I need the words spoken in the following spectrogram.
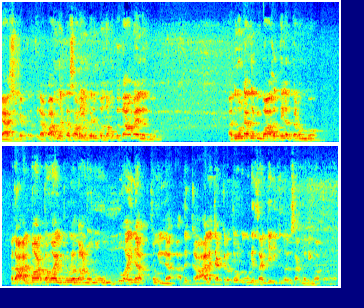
രാശിചക്രത്തിൽ. അപ്പൊ അങ്ങനത്തെ സമയം വരുമ്പോൾ നമുക്ക് കാമയെല്ലാം തോന്നും. അതുകൊണ്ട് അത് വിവാഹത്തിൽ എത്തണമെന്നോ അത് ആത്മാർത്ഥമായിട്ടുള്ളതാണോ എന്നോ ഒന്നും അതിന് അർത്ഥമില്ല. അത് കാലചക്രത്തോടു കൂടി സഞ്ചരിക്കുന്ന ഒരു സംഗതി മാത്രമാണ്.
